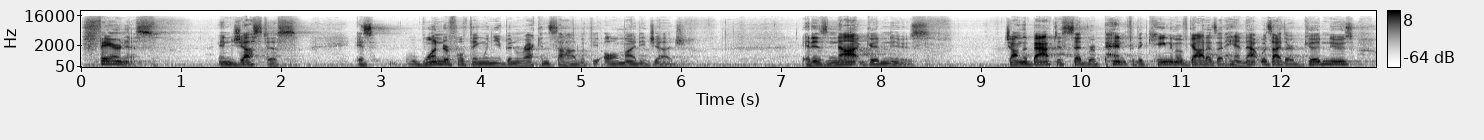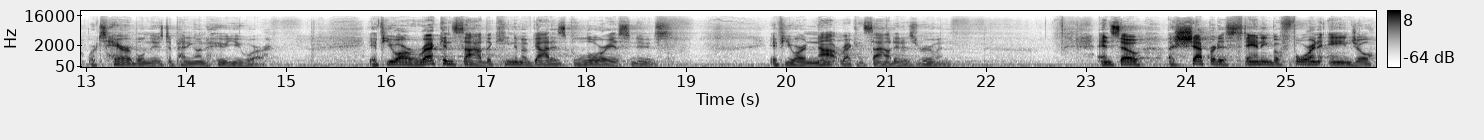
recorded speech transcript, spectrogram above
Fairness and justice is a wonderful thing when you've been reconciled with the Almighty Judge. It is not good news. John the Baptist said, Repent, for the kingdom of God is at hand. That was either good news or terrible news, depending on who you were. If you are reconciled, the kingdom of God is glorious news. If you are not reconciled, it is ruin. And so a shepherd is standing before an angel,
